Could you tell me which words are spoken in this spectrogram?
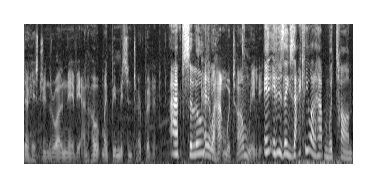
their history in the Royal Navy and how it might be misinterpreted. Absolutely. That's kind of what happened with Tom, really. it, it is exactly what happened with Tom.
